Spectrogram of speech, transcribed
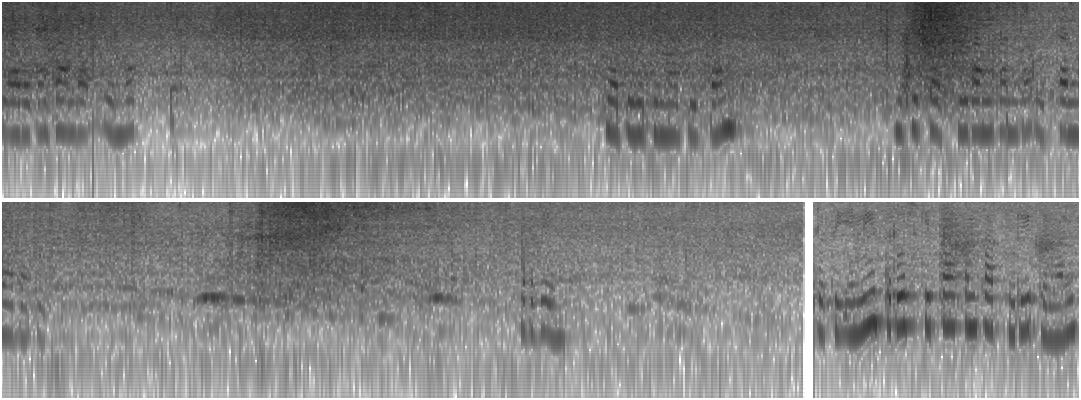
biarkan sampai umur 25 matikan ini kita siramkan ke ikannya tadi. Seperti ini seperti ini terus kita akan taburi dengan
